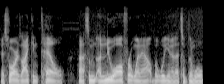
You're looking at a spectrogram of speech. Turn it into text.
as far as I can tell. Uh, some a new offer went out, but we, you know, that's something we'll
